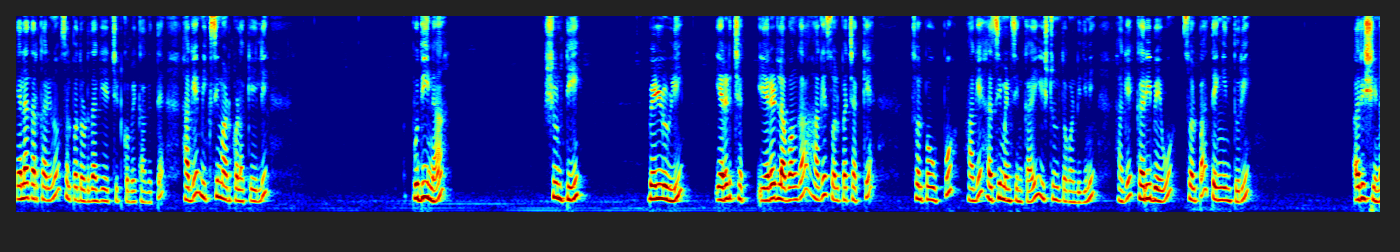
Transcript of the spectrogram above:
ಎಲ್ಲ ತರಕಾರಿನೂ ಸ್ವಲ್ಪ ದೊಡ್ಡದಾಗಿ ಹೆಚ್ಚಿಟ್ಕೋಬೇಕಾಗುತ್ತೆ. ಹಾಗೆ ಮಿಕ್ಸಿ ಮಾಡ್ಕೊಳ್ಳೋಕ್ಕೆ ಇಲ್ಲಿ ಪುದೀನ, ಶುಂಠಿ, ಬೆಳ್ಳುಳ್ಳಿ, ಎರಡು ಚಕ್, ಎರಡು ಲವಂಗ, ಹಾಗೆ ಸ್ವಲ್ಪ ಚಕ್ಕೆ, ಸ್ವಲ್ಪ ಉಪ್ಪು, ಹಾಗೆ ಹಸಿಮೆಣಸಿನ್ಕಾಯಿ ಇಷ್ಟನ್ನು ತೊಗೊಂಡಿದ್ದೀನಿ. ಹಾಗೆ ಕರಿಬೇವು, ಸ್ವಲ್ಪ ತೆಂಗಿನ ತುರಿ, ಅರಿಶಿಣ,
